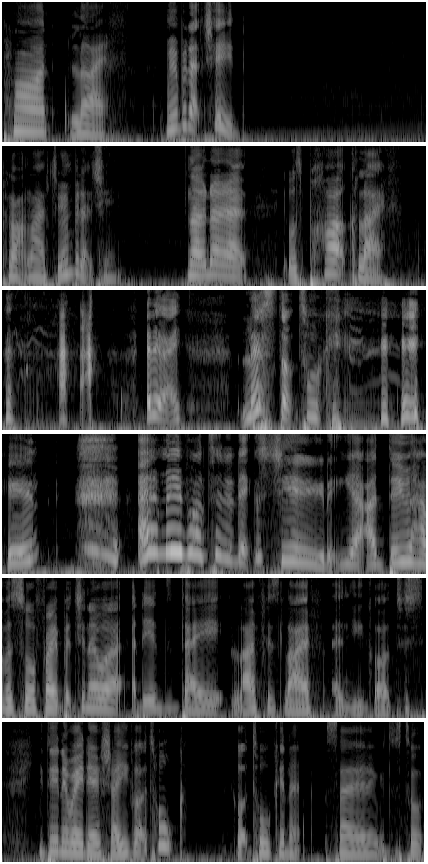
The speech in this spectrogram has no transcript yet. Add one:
Plant Life. Remember that tune? Plant Life. Do you remember that tune? No, no, no. It was Park Life. anyway, let's stop talking and move on to the next tune. Yeah, I do have a sore throat, but you know what? At the end of the day, life is life, and you got to. s- You're doing a radio show. You got to talk. You got to talk in it. So let me just talk.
